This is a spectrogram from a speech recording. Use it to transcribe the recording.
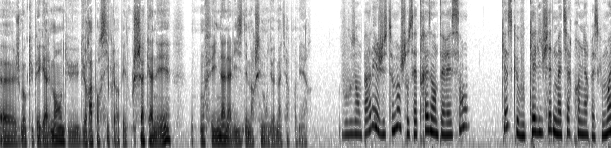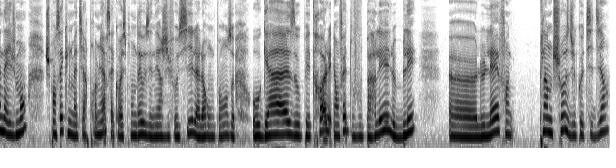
je m'occupe également du, du rapport Cyclope. Et donc chaque année, on fait une analyse des marchés mondiaux de matières premières. Vous en parlez justement, je trouve ça très intéressant. Qu'est-ce que vous qualifiez de matière première? Parce que moi, naïvement, je pensais qu'une matière première, ça correspondait aux énergies fossiles. Alors on pense au gaz, au pétrole. Et en fait, vous parlez le blé, euh, le lait, enfin plein de choses du quotidien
